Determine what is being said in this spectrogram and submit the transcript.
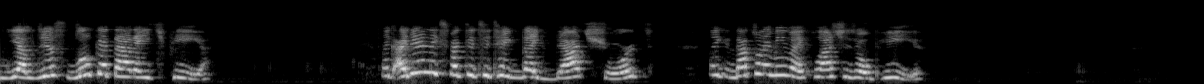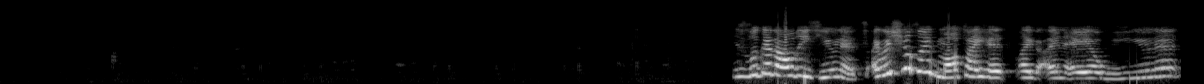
Yeah, just look at that HP. Like, I didn't expect it to take, like, that short. Like, that's what I mean by Flash is OP. Just look at all these units. I wish it was, like, multi-hit, like, an AoE unit.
